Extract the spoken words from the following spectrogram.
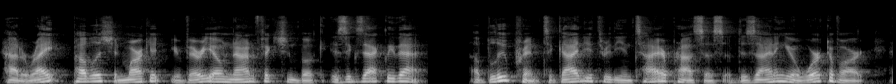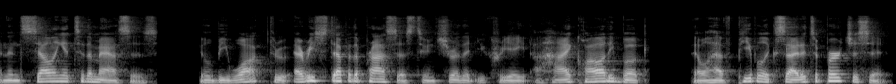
how to write, publish, and market your very own nonfiction book is exactly that a blueprint to guide you through the entire process of designing your work of art and then selling it to the masses. You'll be walked through every step of the process to ensure that you create a high quality book that will have people excited to purchase it.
